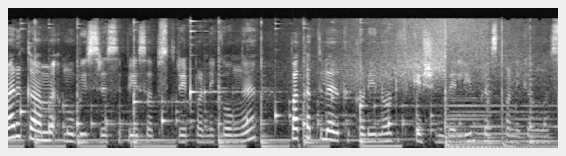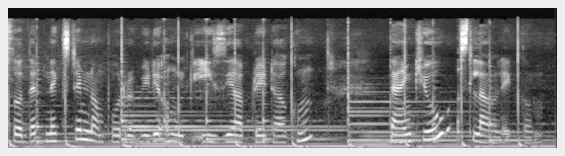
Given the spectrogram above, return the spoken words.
மறக்காமல் மூவிஸ் ரெசிபியை சப்ஸ்கிரைப் பண்ணிக்கோங்க. பக்கத்தில் இருக்கக்கூடிய நோட்டிஃபிகேஷன் பெல்லையும் ப்ரெஸ் பண்ணிக்கோங்க. ஸோ தட் நெக்ஸ்ட் டைம் நான் போடுற வீடியோ உங்களுக்கு ஈஸியாக அப்டேட் ஆகும். தேங்க்யூ அஸ்லாம் வலைக்கம்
